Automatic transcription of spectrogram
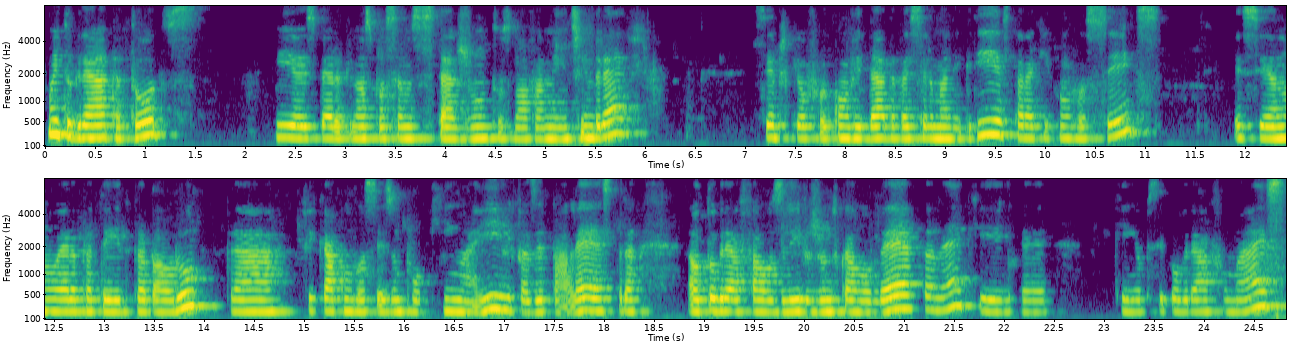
Muito grata a todos e eu espero que nós possamos estar juntos novamente em breve. Sempre que eu for convidada, vai ser uma alegria estar aqui com vocês. Esse ano era para ter ido para Bauru, para ficar com vocês um pouquinho aí, fazer palestra, autografar os livros junto com a Roberta, né, que é quem eu psicografo mais,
